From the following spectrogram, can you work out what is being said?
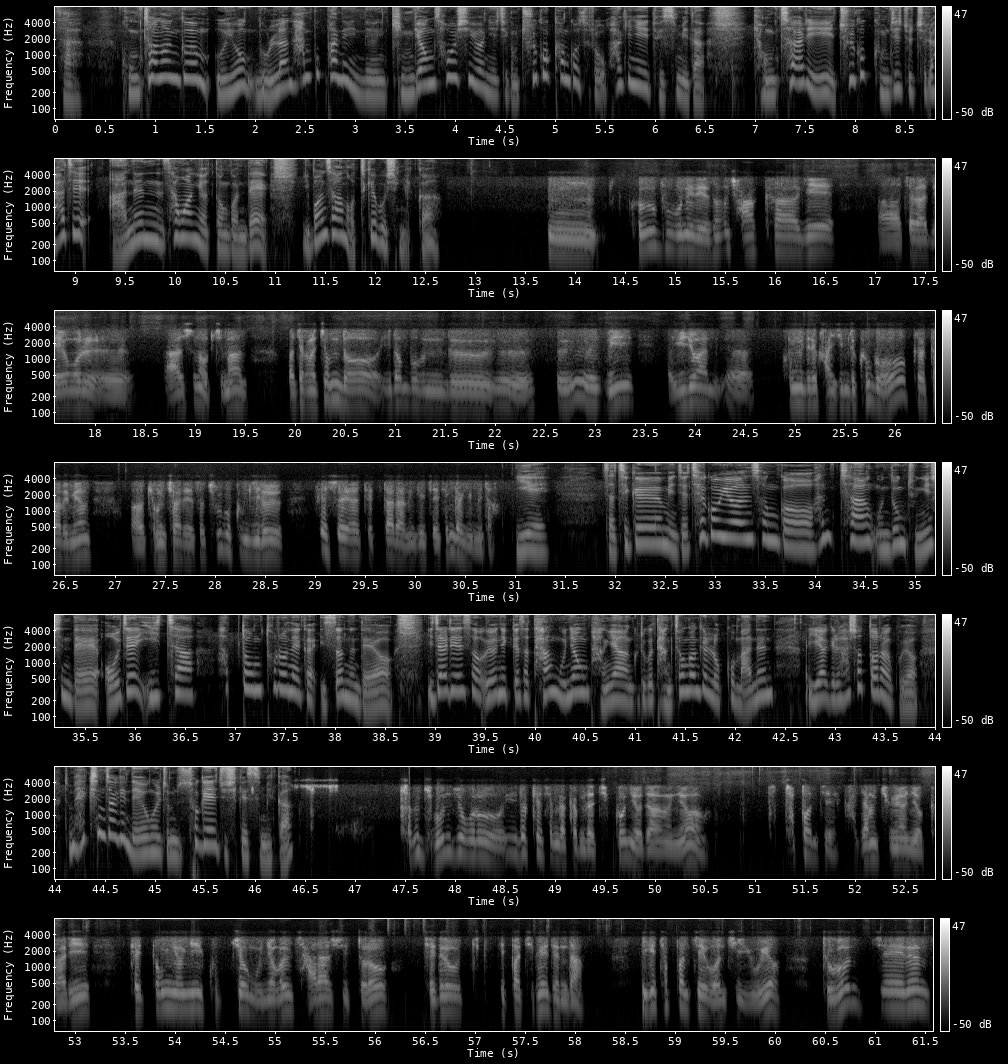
자, 공천헌금 의혹 논란 한복판에 있는 김경 서울시의원이 지금 출국한 것으로 확인이 됐습니다. 경찰이 출국 금지 조치를 하지 않은 상황이었던 건데 이번 사안 어떻게 보십니까? 음, 그 부분에 대해서는 정확하게 아, 제가 내용을 어, 알 수는 없지만 어쨌거나 좀 더 이런 부분들이 유용한 어, 국민들의 관심도 크고 그렇다면 어, 경찰에서 출국 금지를 했어야 됐다라는 게 제 생각입니다. 예. 자, 지금 이제 최고위원 선거 한창 운동 중이신데 어제 2차 합동 토론회가 있었는데요. 이 자리에서 의원님께서 당 운영 방향 그리고 당청 관계를 놓고 많은 이야기를 하셨더라고요. 좀 핵심적인 내용을 좀 소개해 주시겠습니까? 저는 기본적으로 이렇게 생각합니다. 집권 여당은요. 첫 번째 가장 중요한 역할이 대통령이 국정 운영을 잘할 수 있도록 제대로 뒷받침해야 된다. 이게 첫 번째 원칙이고요. 두 번째는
